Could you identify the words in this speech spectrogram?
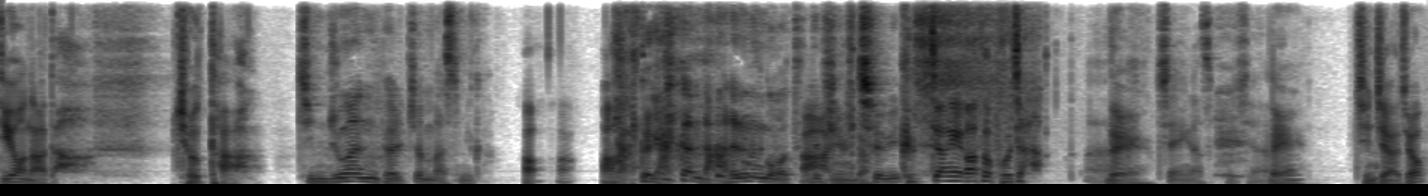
뛰어나다. 좋다. 진중한 별점 맞습니까? 아, 아, 아, 네. 약간 나르는 것 같은데 아. 별점이. 극장에 가서 보자. 네. 극장에 가서 보자. 네. 진지하죠?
